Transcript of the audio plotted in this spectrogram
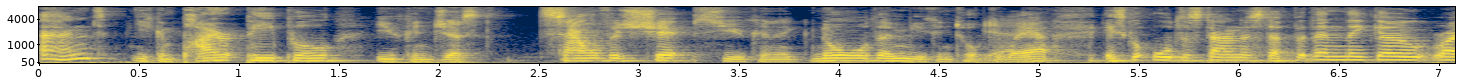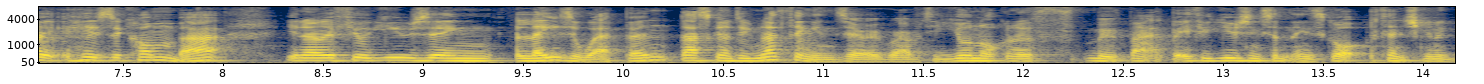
And you can pirate people you can just salvage ships you can ignore them you can talk your way out. It's got all the standard stuff but then they go right here's the combat. You know if you're using a laser weapon that's going to do nothing in zero gravity. You're not going to f- move back. But if you're using something that's got potentially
